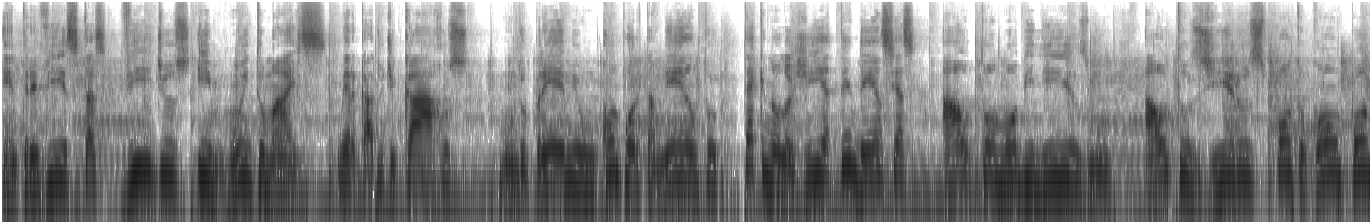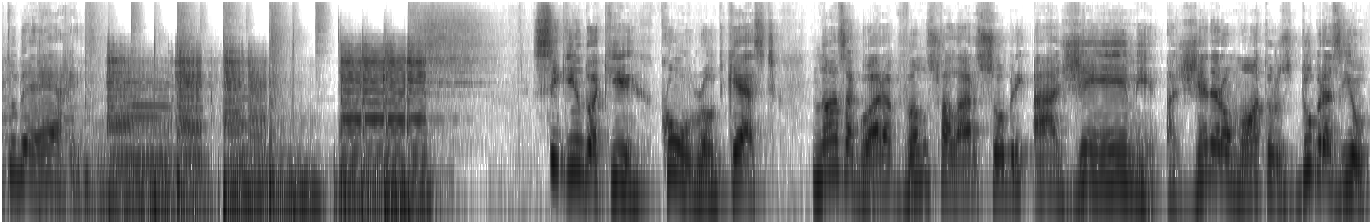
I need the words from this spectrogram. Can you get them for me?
entrevistas, vídeos e muito mais. Mercado de carros, mundo premium, comportamento, tecnologia, tendências, automobilismo. autosgiros.com.br Seguindo aqui com o Roadcast, nós agora vamos falar sobre a GM, a General Motors do Brasil,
